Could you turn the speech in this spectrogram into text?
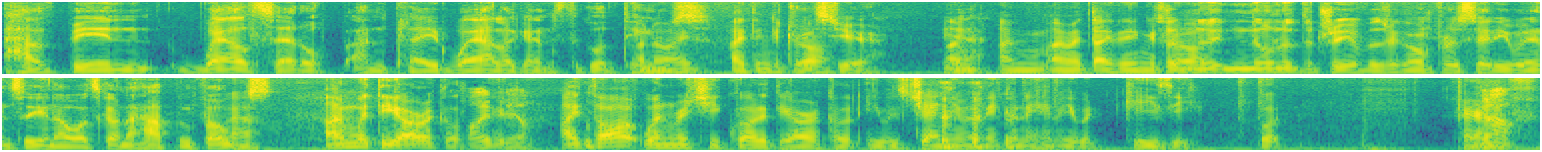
have been well set up and played well against the good teams. no, I, I think a draw this year. Yeah. I'm, I'm, I'm, I think a so draw. n- none of the three of us are going for a City win. So you know what's going to happen, folks. Yeah. I'm with the Oracle. Five nil. I thought when Richie quoted the Oracle, he was genuinely going to hit me with Keezy, but fair No, enough.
